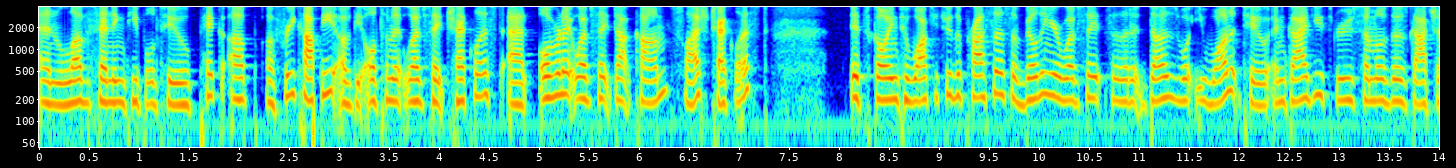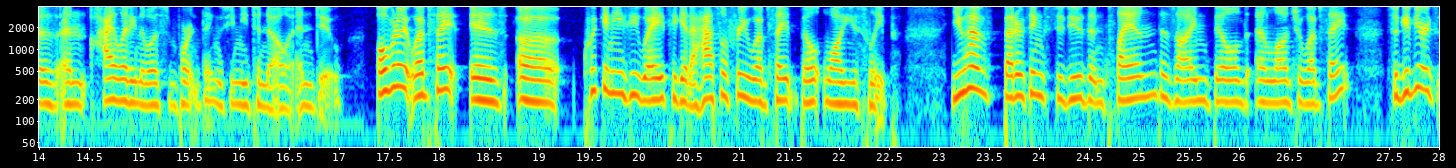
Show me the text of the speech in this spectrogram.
and love sending people to, pick up a free copy of the Ultimate Website Checklist at overnightwebsite.com slash checklist. It's going to walk you through the process of building your website so that it does what you want it to and guide you through some of those gotchas and highlighting the most important things you need to know and do. Overnight Website is a quick and easy way to get a hassle free website built while you sleep. You have better things to do than plan, design, build, and launch a website. So give your ex-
